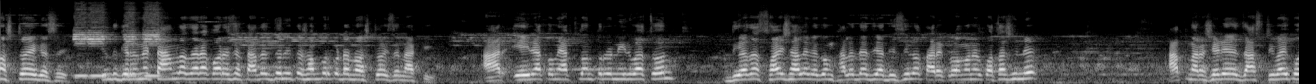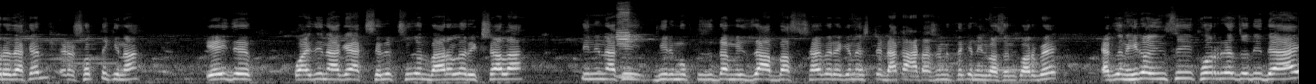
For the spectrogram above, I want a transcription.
নষ্ট হয়ে গেছে। কিন্তু গ্রেনেডটা হামলা যারা করেছে, তাদের জন্যই তো সম্পর্কটা নষ্ট হয়েছে নাকি? আর এই রকম একতন্ত্র নির্বাচন দুই ছয় সালে বেগম খালেদা জিয়া দিছিল, তারেক রহমানের কথা শুনে। আপনারা সেটা জাস্টিফাই করে দেখেন, এটা সত্যি কিনা? এই যে কয়দিন আগে এক সেলিট সুজন বার হলো রিক্সাওয়ালা। তিনি নাকি বীর মুক্তিযোদ্ধা মির্জা আব্বাস সাহেবের এগেনস্টে ঢাকা আট আসনের থেকে নির্বাচন করবে। একজন হিরো ইনসিখোররে যদি দেয়,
